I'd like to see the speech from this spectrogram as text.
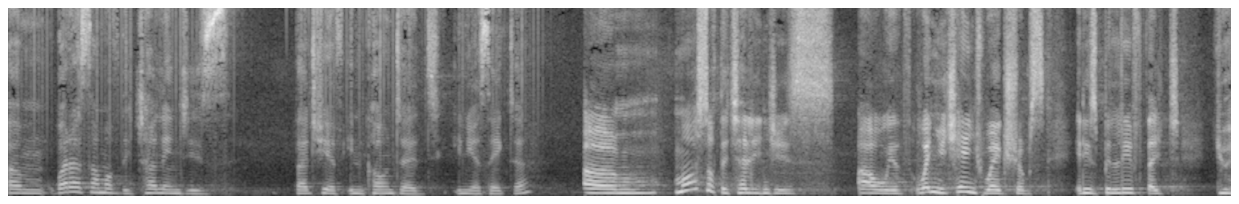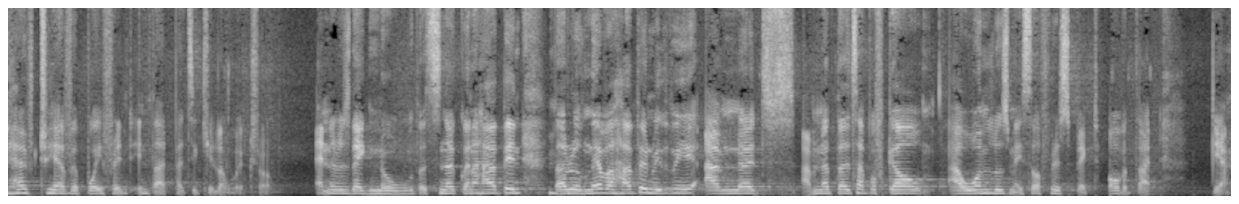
Um, what are some of the challenges that you have encountered in your sector? Um, most of the challenges are with when you change workshops, it is believed that you have to have a boyfriend in that particular workshop. And it was like, no, that's not gonna happen. That will never happen with me. I'm not I'm not that type of girl. I won't lose my self-respect over that. Yeah.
